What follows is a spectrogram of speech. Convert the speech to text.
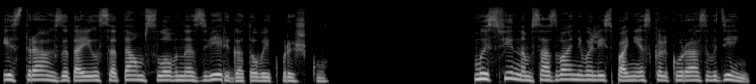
и страх затаился там, словно зверь, готовый к прыжку. Мы с Финном созванивались по нескольку раз в день,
